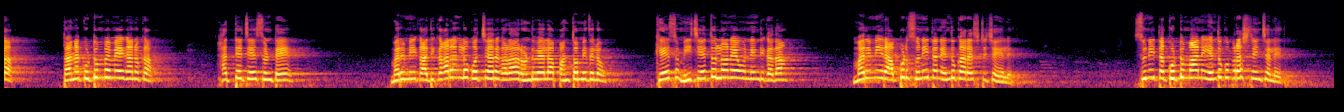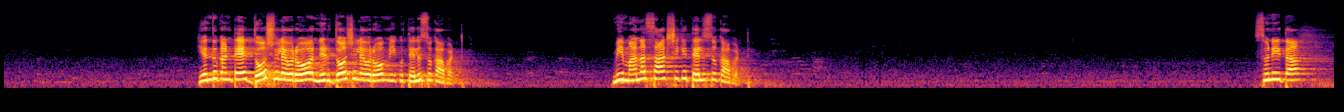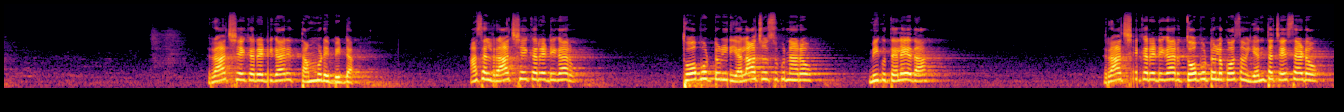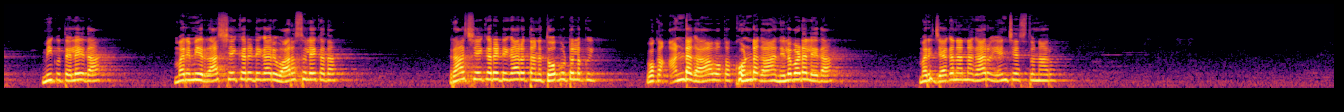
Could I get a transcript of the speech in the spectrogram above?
గనుక తన కుటుంబమే గనుక హత్య చేసుంటే మరి మీకు అధికారంలోకి వచ్చారు కదా రెండు వేల పంతొమ్మిదిలో. కేసు మీ చేతుల్లోనే ఉన్నింది కదా. మరి మీరు అప్పుడు సునీతను ఎందుకు అరెస్ట్ చేయలేదు? సునీత కుటుంబాన్ని ఎందుకు ప్రశ్నించలేదు? ఎందుకంటే దోషులెవరో నిర్దోషులెవరో మీకు తెలుసు కాబట్టి. మీ మనస్సాక్షికి తెలుసు కాబట్టి. సునీత రాజశేఖర రెడ్డి గారి తమ్ముడి బిడ్డ. అసలు రాజశేఖర రెడ్డి గారు తోబుట్టుల్ని ఎలా చూసుకున్నారో మీకు తెలియదా? రాజశేఖర రెడ్డి గారు తోబుట్టుల కోసం ఎంత చేశాడో మీకు తెలియదా? మరి మీరు రాజశేఖర రెడ్డి గారి వారసులే కదా. రాజశేఖర రెడ్డి గారు తన తోబుట్టులకు ఒక అండగా ఒక కొండగా నిలబడలేదా? మరి జగనన్న గారు ఏం చేస్తున్నారు?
